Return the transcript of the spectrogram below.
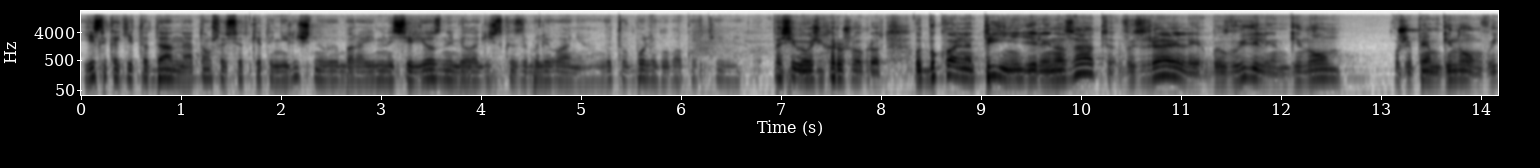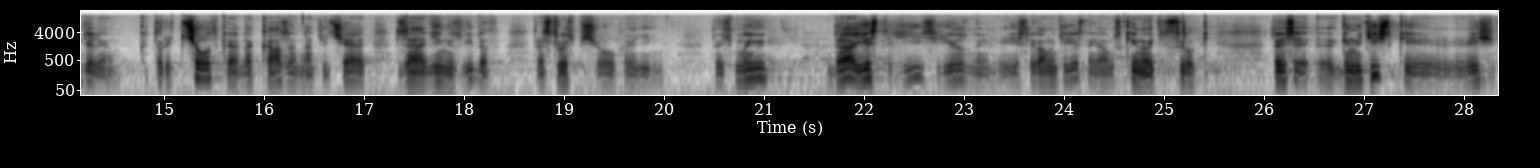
есть ли какие-то данные о том, что все-таки это не личный выбор, а именно серьезное биологическое заболевание? Вы-то более глубоко в теме. Спасибо, очень хороший вопрос. Вот буквально три недели назад в Израиле был выделен геном, уже прям геном выделен, который четко, доказанно отвечает за один из видов расстройств пищевого поведения. То есть мы Да, есть статьи серьезные. Если вам интересно, я вам скину эти ссылки. То есть э, генетические вещи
